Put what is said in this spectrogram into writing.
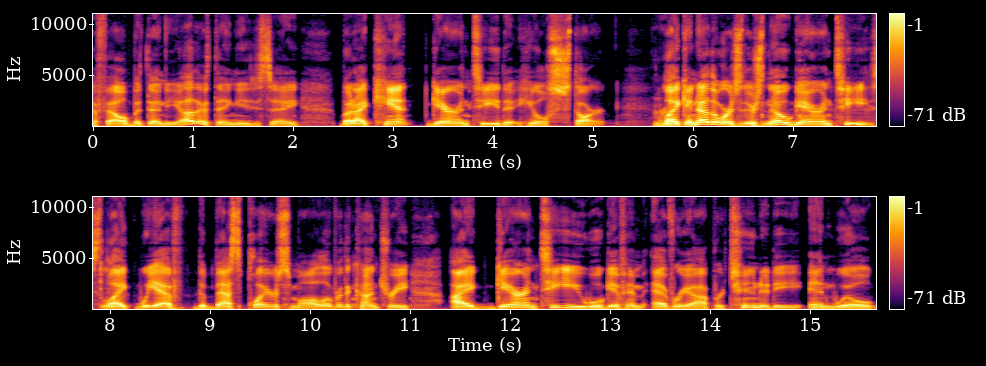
NFL. But then the other thing is you say, but I can't guarantee that he'll start. Like, in other words, there's no guarantees. Like, we have the best players from all over the country. I guarantee you we'll give him every opportunity and we'll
